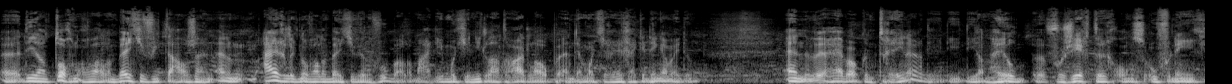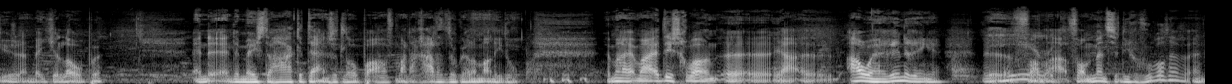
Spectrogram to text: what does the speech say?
eh, die dan toch nog wel een beetje vitaal zijn. En eigenlijk nog wel een beetje willen voetballen. Maar die moet je niet laten hardlopen. En daar moet je geen gekke dingen mee doen. En we hebben ook een trainer die, die, die dan heel eh, voorzichtig ons oefeningetjes en een beetje lopen. En de, en de meeste haken tijdens het lopen af. Maar daar gaat het ook helemaal niet om. maar, maar het is gewoon eh, eh, ja, eh, oude herinneringen van, van mensen die gevoetbald hebben. En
